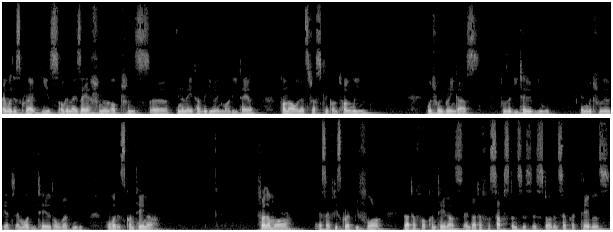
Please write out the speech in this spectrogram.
I will describe these organizational options uh, in a later video in more detail. For now, let's just click on Toluene, which will bring us to the detail view in which we will get a more detailed overview over this container. Furthermore, as I've described before, data for containers and data for substances is stored in separate tables,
